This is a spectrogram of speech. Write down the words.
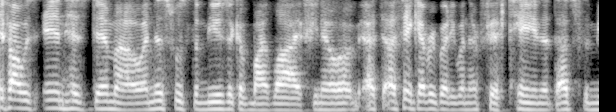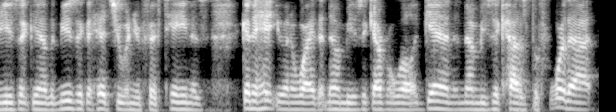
if I was in his demo and this was the music of my life, you know, I, th- I, think everybody when they're 15 that that's the music, you know, the music that hits you when you're 15 is going to hit you in a way that no music ever will again, and no music has before that.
